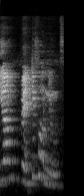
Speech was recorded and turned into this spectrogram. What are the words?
एम ट्वेंटी फोर न्यूज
